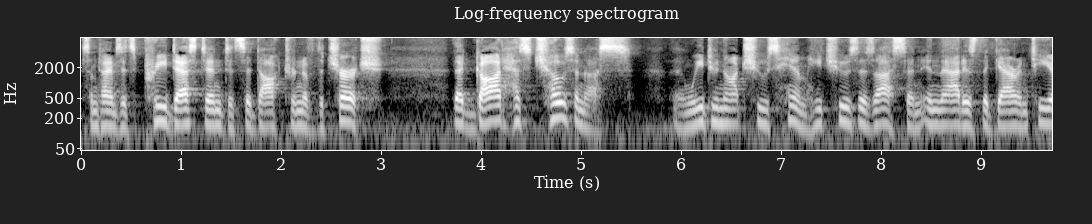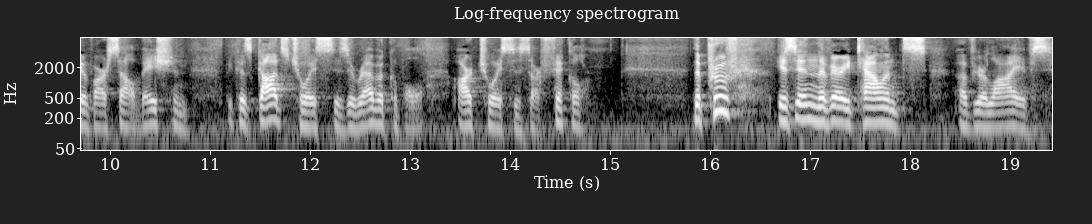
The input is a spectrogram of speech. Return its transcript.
Sometimes it's predestined, it's a doctrine of the church that God has chosen us. And we do not choose him, he chooses us. And in that is the guarantee of our salvation because God's choice is irrevocable, our choices are fickle. The proof is in the very talents of your lives.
